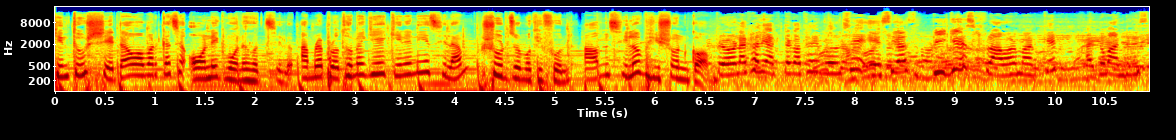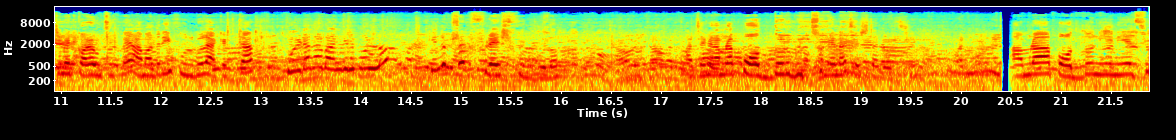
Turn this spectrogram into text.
কিন্তু সেটাও আমার কাছে অনেক মনে হচ্ছিল। আমরা প্রথমে গিয়ে কিনে নিয়েছিলাম সূর্যমুখী ফুল। আম ছিল ভীষণ কম। প্রেরণা খালি একটা কথাই বলছে এশিয়াস বিগেস্ট ফ্লাওয়ার মার্কেট একদম আন্ডার এস্টিমেট করা উচিত নয়। আমাদের এই ফুলগুলো এক একটা কুড়ি টাকার বান্ডিল পড়ল, কিন্তু ভীষণ ফ্রেশ ফুলগুলো। আচ্ছা এখানে আমরা পদ্মর গুচ্ছ কেনার চেষ্টা করছি। আমরা পদ্ম নিয়ে নিয়েছি,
